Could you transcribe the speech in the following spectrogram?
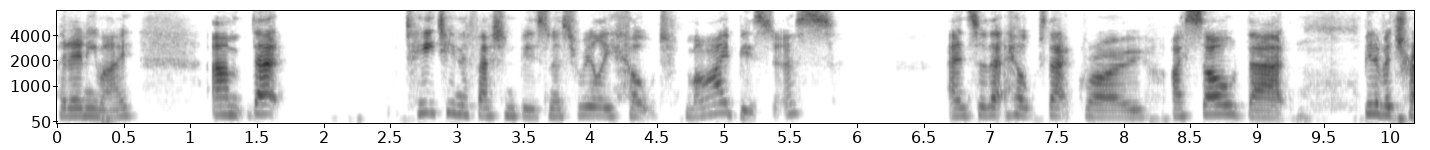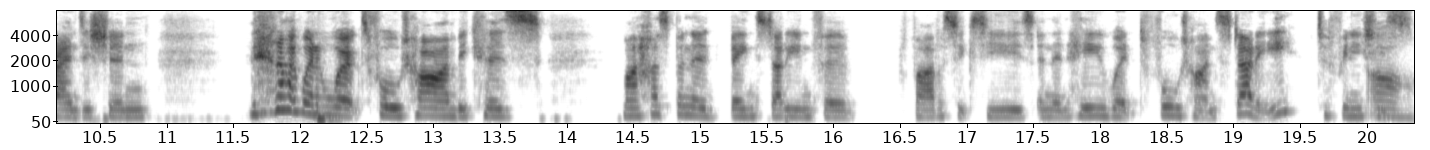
But anyway, um, that teaching the fashion business really helped my business, and so that helped that grow. I sold that, bit of a transition. Then I went and worked full time because my husband had been studying for five or six years, and then he went full time study to finish his Oh,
